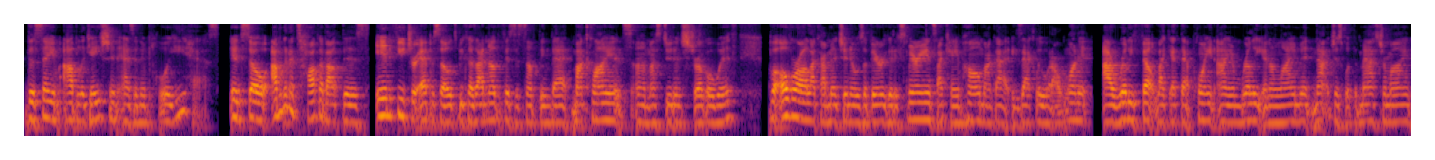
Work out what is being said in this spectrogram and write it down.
the same obligation as an employee has. And so I'm going to talk about this in future episodes because I know that this is something that my clients, um, my students struggle with. But overall, like I mentioned, it was a very good experience. I came home, I got exactly what I wanted. I really felt like at that point, I am really in alignment, not just with the mastermind,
